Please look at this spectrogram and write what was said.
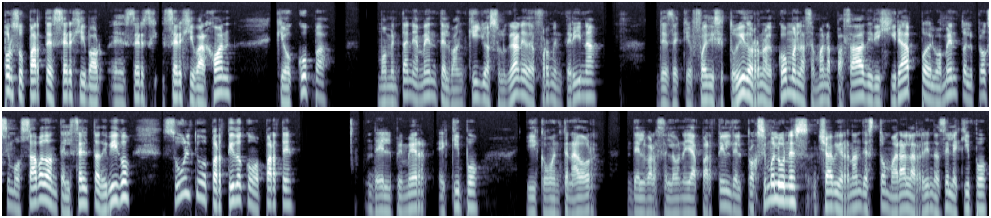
por su parte Sergi, Bar eh, Barjuan, que ocupa momentáneamente el banquillo azulgrana de forma interina, desde que fue destituido Ronald Koeman la semana pasada, dirigirá por el momento el próximo sábado ante el Celta de Vigo su último partido como parte del primer equipo y como entrenador del Barcelona. Y a partir del próximo lunes Xavi Hernández tomará las riendas del equipo,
